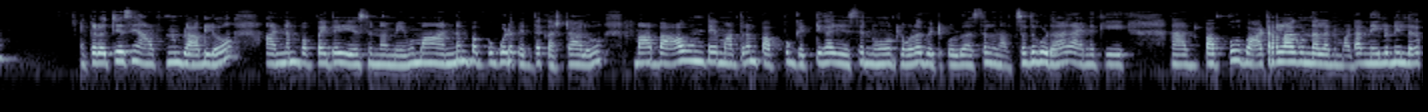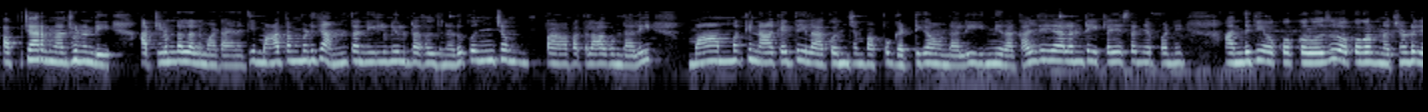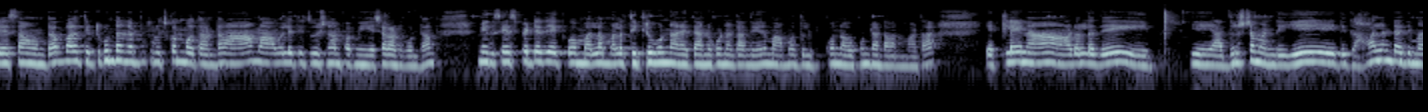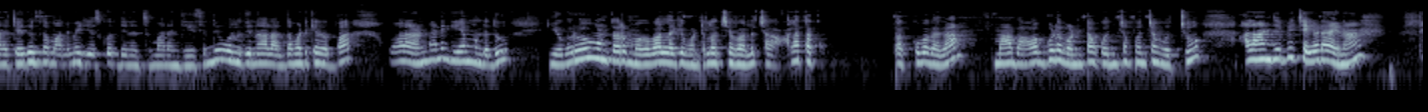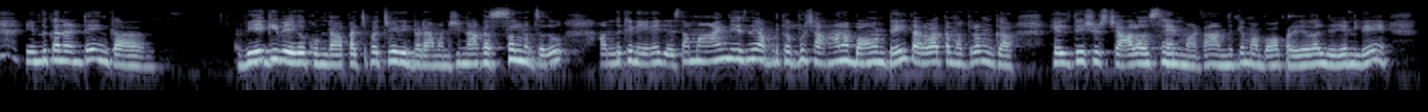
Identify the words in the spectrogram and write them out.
ఇక్కడ వచ్చేసి ఆఫ్టర్నూన్ బ్లాగ్లో అన్నం పప్పు అయితే చేస్తున్నాం మేము. మా అన్నం పప్పు కూడా పెద్ద కష్టాలు. మా బావ ఉంటే మాత్రం పప్పు గట్టిగా చేస్తే నోట్లో కూడా పెట్టుకోడు. అసలు నచ్చదు కూడా. ఆయనకి పప్పు వాటర్ లాగా ఉండాలన్నమాట. నీళ్ళు నీళ్ళుగా పప్పు చారన్న చూడండి. అట్లా ఉండాలన్నమాట ఆయనకి. మా తమ్ముడికి అంత నీళ్ళు నీళ్ళు అసలు తినడు. కొంచెం పతలాగా ఉండాలి. మా అమ్మకి నాకైతే ఇలా కొంచెం పప్పు గట్టిగా ఉండాలి. ఇన్ని రకాలు చేయాలంటే ఇట్లా చేస్తాను చెప్పండి. అందుకే ఒక్కొక్క రోజు ఒక్కొక్కరు నచ్చినట్టు చేస్తూ ఉంటాం. వాళ్ళు తిట్టుకుంటున్నప్పుడు తుడుచుకొని పోతూ ఉంటాం. అనుకుంటాం. మామూలు అయితే చూసినాం మీ వేసాలు అనుకుంటాం. మీకు చేసి పెట్టేది ఎక్కువ మళ్ళీ మళ్ళీ తిట్లు కూడా అయితే అనుకుంటుంటాం. నేను మా అమ్మ దులుపుకొని నవ్వుకుంటాం అనమాట ఎట్లయినా ఆడోళ్ళదే ఈ అదృష్టం అండి. ఏది కావాలంటే అది మన చేతులతో మనమే చేసుకొని తినచ్చు. మనం చేసింది వాళ్ళు తినాలి. అంత మటుకే తప్ప వాళ్ళు అనడానికి ఏం ఉండదు. ఎవరో ఉంటారు మగవాళ్ళకి వంటలు వచ్చేవాళ్ళు చాలా తక్కువ తక్కువ కదా. మా బావకు కూడా వంట కొంచెం కొంచెం వచ్చు. అలా అని చెప్పి చేయడాయన ఎందుకనంటే ఇంకా వేగి వేగకుండా పచ్చి పచ్చివే తింటాడు ఆ మనిషి. నాకు అస్సలు నచ్చదు. అందుకే నేనే చేస్తాను మా ఆయన చేసింది అప్పటికప్పుడు చాలా బాగుంటాయి. తర్వాత మాత్రం ఇంకా హెల్త్ ఇష్యూస్ చాలా వస్తాయన్నమాట. అందుకే మా బావ ప్రయోగాలు చేయనులే.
